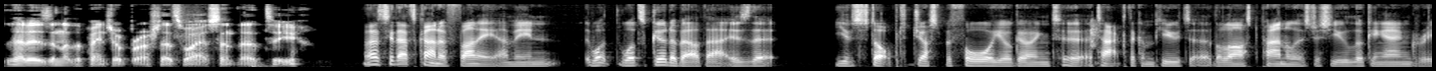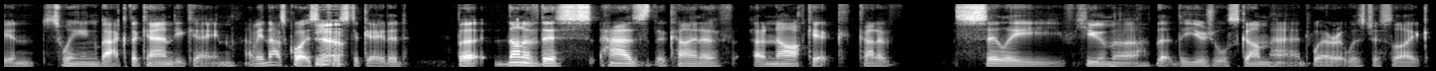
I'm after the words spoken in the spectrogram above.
That is another paint shop brush. That's why I've sent that to you. Well, see, that's kind of funny. I mean, what what's good about that is that you've stopped just before you're going to attack the computer. The last panel is just you looking angry and swinging back the candy cane. I mean, that's quite Yeah. sophisticated. But none of this has the kind of anarchic, kind of silly humor that the usual Scum had, where it was just like,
